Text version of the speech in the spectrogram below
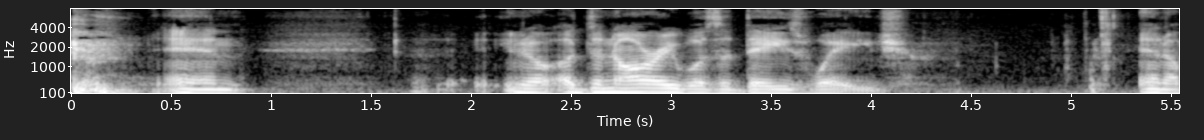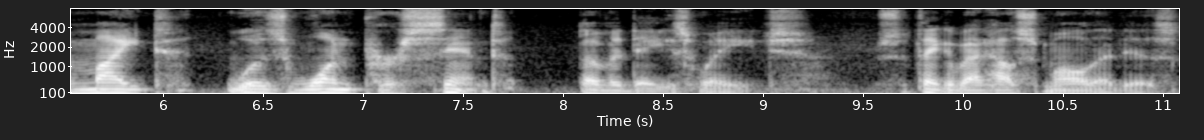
and you know, a denarii was a day's wage, and a mite was one percent of a day's wage. So think about how small that is.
